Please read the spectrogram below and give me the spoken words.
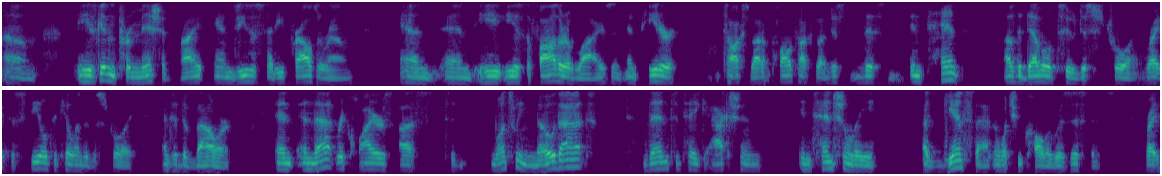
Um, he's given permission, right? And Jesus said he prowls around, and and he he is the father of lies, and, and Peter talks about it. Paul talks about just this intent of the devil to destroy, right? To steal, to kill, and to destroy, and to devour, and and that requires us to once we know that, then to take action intentionally against that and what you call a resistance right?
